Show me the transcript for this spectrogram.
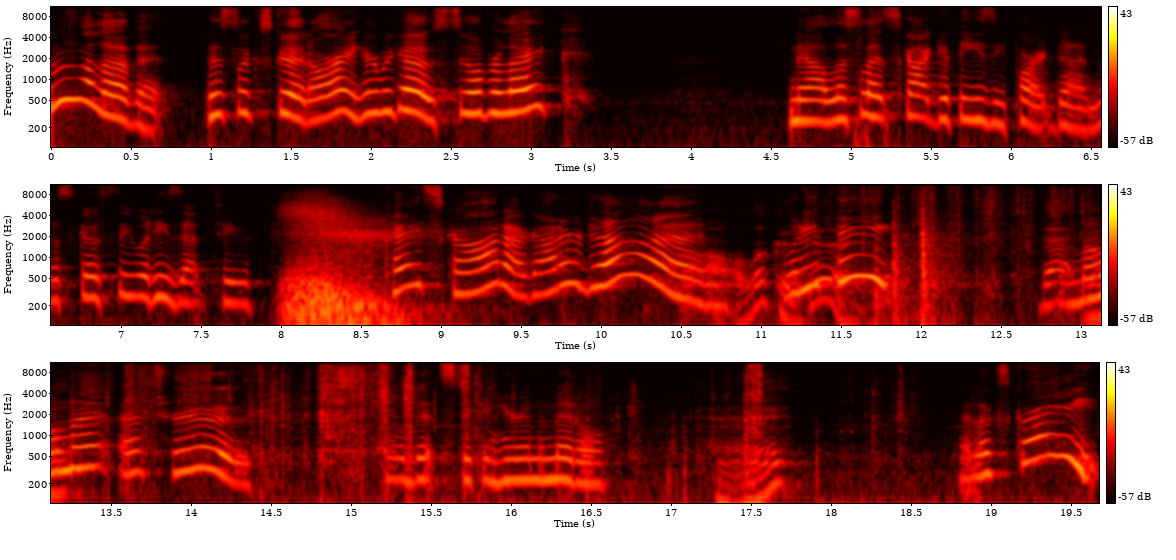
Ooh, I love it. This looks good. All right, here we go. Silver Lake. Now let's let Scott get the easy part done. Let's go see what he's up to. Okay, Scott, I got her done. Oh, look What do you think? That moment of truth. A little bit sticking here in the middle. Okay. It looks great.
